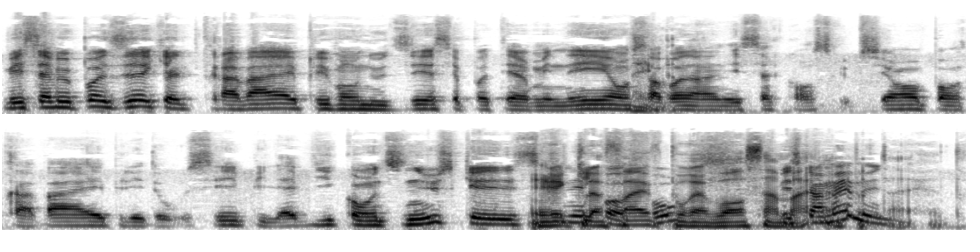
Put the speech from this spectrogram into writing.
Mais ça veut pas dire que le travail, puis ils vont nous dire c'est pas terminé, on Mais s'en va dans les circonscriptions, puis on travaille, puis les dossiers, puis la vie continue. Ce que, ce Éric Lefebvre faux. pourrait voir sa mère, c'est quand même une- peut-être.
